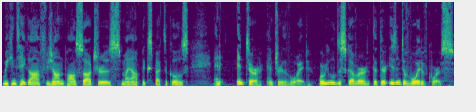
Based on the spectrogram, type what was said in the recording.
we can take off Jean Paul Sartre's myopic spectacles and enter Enter the Void, where we will discover that there isn't a void, of course,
